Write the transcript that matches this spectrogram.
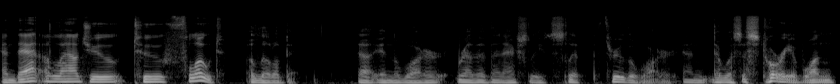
And that allowed you to float a little bit uh, in the water rather than actually slip through the water. And there was a story of one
